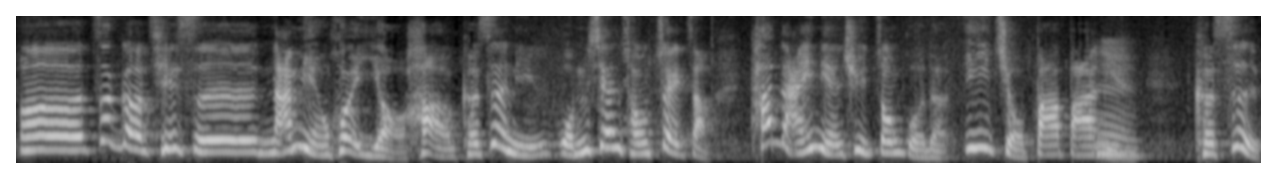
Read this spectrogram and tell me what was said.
呃，这个其实难免会有哈，可是你我们先从最早，他哪一年去中国的？一九八八年，可是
